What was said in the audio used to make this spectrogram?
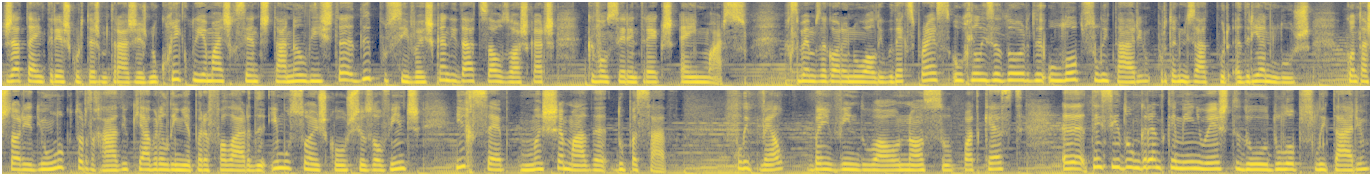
Já tem três curtas-metragens no currículo e a mais recente está na lista de possíveis candidatos aos Oscars que vão ser entregues em março. Recebemos agora no Hollywood Express o realizador de O Lobo Solitário, protagonizado por Adriano Luz. Conta a história de um locutor de rádio que abre a linha para falar de emoções com os seus ouvintes e recebe uma chamada do passado. Felipe Melo, bem-vindo ao nosso podcast. Uh, tem sido um grande caminho este do, do Lobo Solitário,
